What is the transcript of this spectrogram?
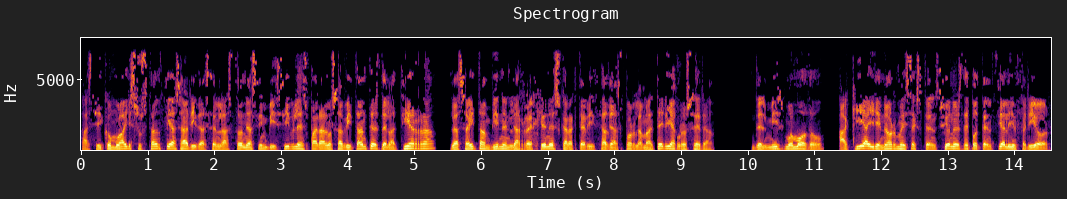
Así como hay sustancias áridas en las zonas invisibles para los habitantes de la Tierra, las hay también en las regiones caracterizadas por la materia grosera. Del mismo modo, aquí hay enormes extensiones de potencial inferior,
